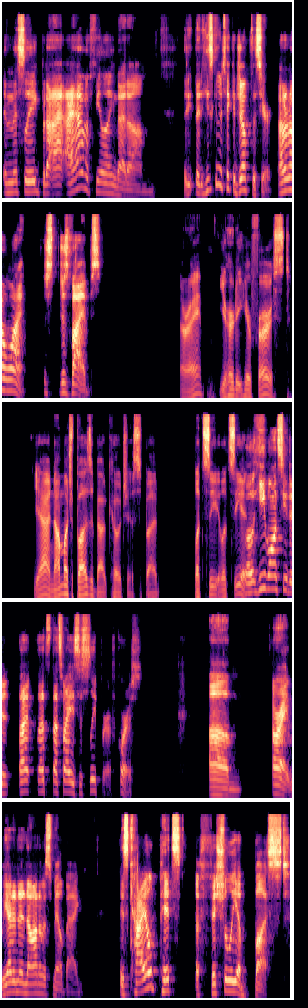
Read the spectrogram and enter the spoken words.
in this league but i, I have a feeling that um that, that he's going to take a jump this year i don't know why just just vibes all right you heard it here first yeah not much buzz about coaches but let's see let's see it well he wants you to that, that's that's why he's a sleeper of course um all right we got an anonymous mailbag is Kyle Pitts officially a bust?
